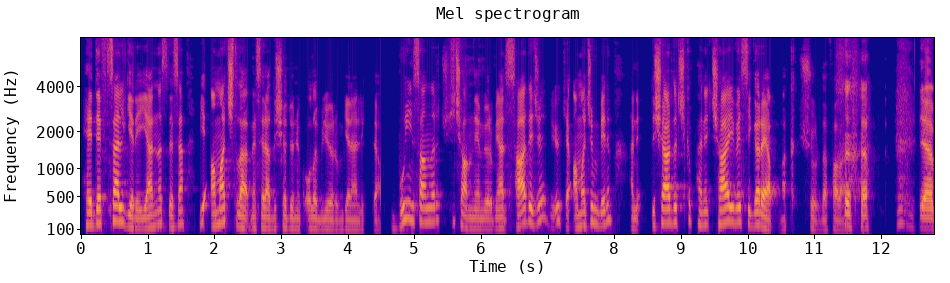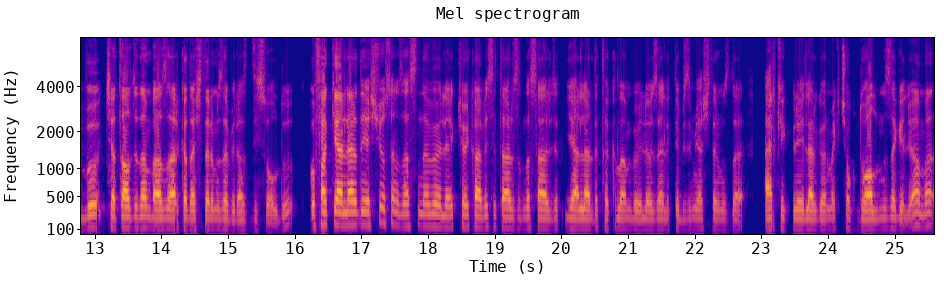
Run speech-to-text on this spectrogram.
hedefsel gereği yani nasıl desem bir amaçla mesela dışa dönük olabiliyorum genellikle. Bu insanları hiç anlayamıyorum. Yani sadece diyor ki amacım benim hani dışarıda çıkıp hani çay ve sigara yapmak şurada falan. Ya bu Çatalca'dan bazı arkadaşlarımıza biraz dis oldu. Ufak yerlerde yaşıyorsanız aslında böyle köy kahvesi tarzında sadece yerlerde takılan böyle özellikle bizim yaşlarımızda erkek bireyler görmek çok doğalınıza geliyor ama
